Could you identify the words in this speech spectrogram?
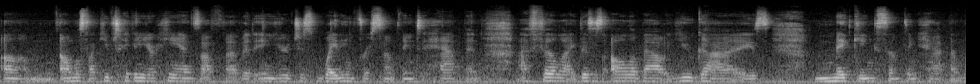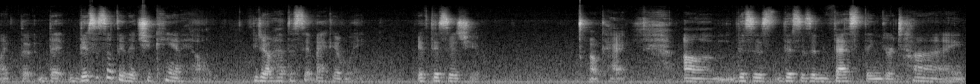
um, almost like you've taken your hands off of it and you're just waiting for something to happen. I feel like this is all about you guys making something happen. Like the, that this is something that you can't help. You don't have to sit back and wait if this is you okay um, this is this is investing your time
